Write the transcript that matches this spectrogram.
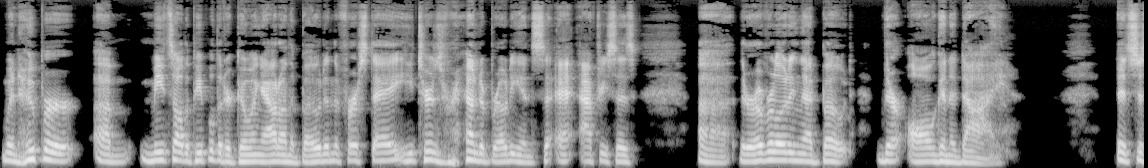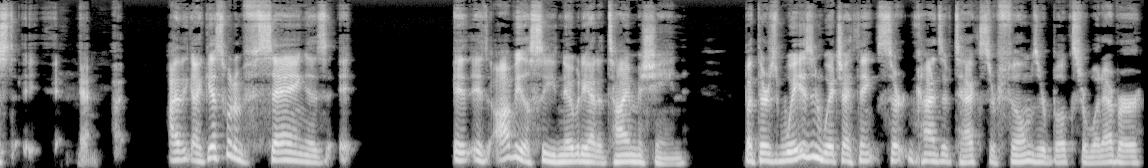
when Hooper um, meets all the people that are going out on the boat in the first day, he turns around to Brody and after he says, uh, "They're overloading that boat they're all to die. It's just, eh, I, I guess what I'm saying is, it, it, it's obviously nobody had a time machine, but there's ways in which I think certain kinds of texts or films or books or whatever,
